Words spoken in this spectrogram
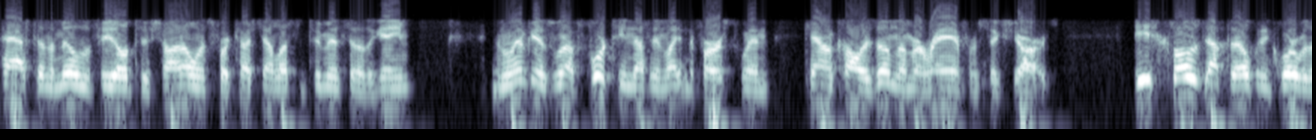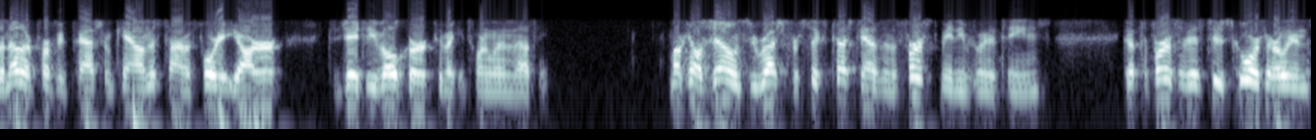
pass down the middle of the field to Sean Owens for a touchdown less than two minutes into the game. And the Olympians went up 14 nothing late in the first when Cowan called his own number and ran from six yards. East closed out the opening quarter with another perfect pass from Cowan, this time a 48-yarder to J.T. Volker to make it 21 0. Markel Jones, who rushed for six touchdowns in the first meeting between the teams, got the first of his two scores early in the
